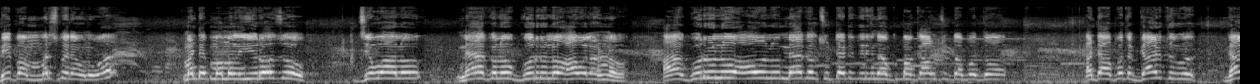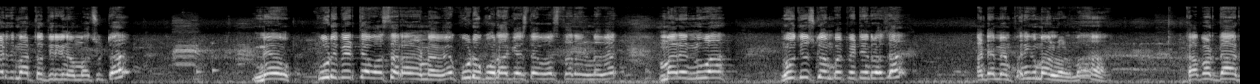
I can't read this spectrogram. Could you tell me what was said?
దీపం మర్చిపోయినావు నువ్వు? అంటే మమ్మల్ని ఈరోజు జీవాలు మేకలు గొర్రెలు ఆవులు అంటున్నావు. ఆ గొర్రెలు ఆవులు మేకలు చుట్టూ తిరిగినావు. మా కాళ్ళు చుట్టూ అపోద్దు అంటే ఆ పొద్దు గాడిద గాడిద మాటతో తిరిగినాం మా చుట్టూ. మేము కూడు పెడితే వస్తారని అన్నావే కూడు కూరాకేస్తే వస్తారని అన్నావే. మరి నువ్వా? నువ్వు తీసుకొని పోయి పెట్టిన రోజా? అంటే మేము పనికి మాలోడమా కబడ్దార్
